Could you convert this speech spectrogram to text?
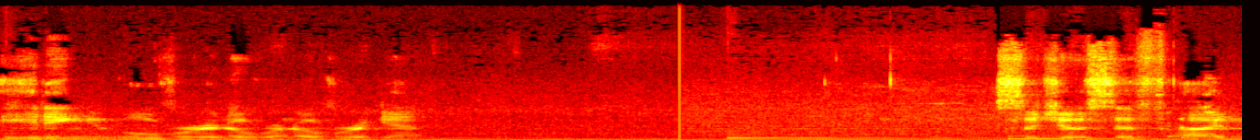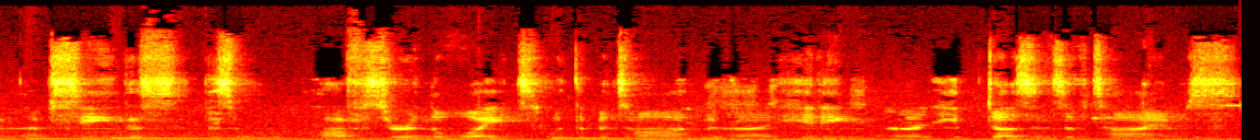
hitting over and over and over again. So Joseph, I'm, I'm seeing this this officer in the white with the baton uh, hitting uh, dozens of times.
